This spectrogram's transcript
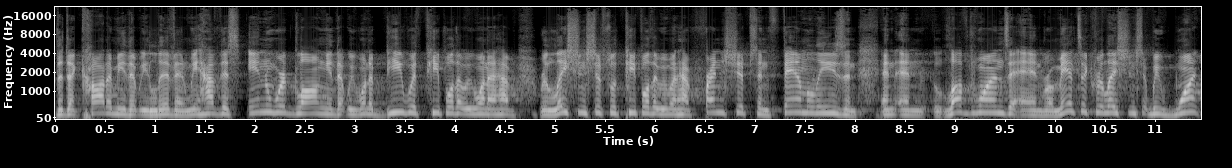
the dichotomy that we live in. We have this inward longing that we want to be with people that we want to have relationships with people that we want to have friendships and families and, and, and loved ones and romantic relationships. We want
